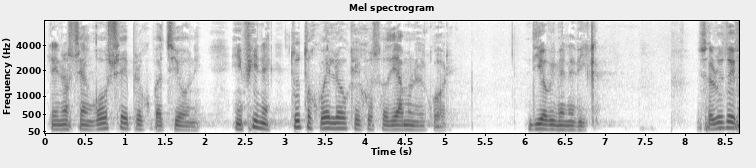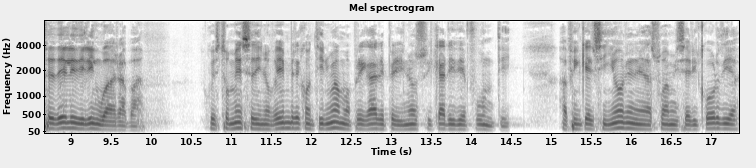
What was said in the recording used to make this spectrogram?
le nostre angosce e preoccupazioni, infine tutto quello che custodiamo nel cuore. Dio vi benedica. Saluto i fedeli di lingua araba. Questo mese di novembre continuiamo a pregare per i nostri cari defunti, affinché il Signore, nella sua misericordia,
